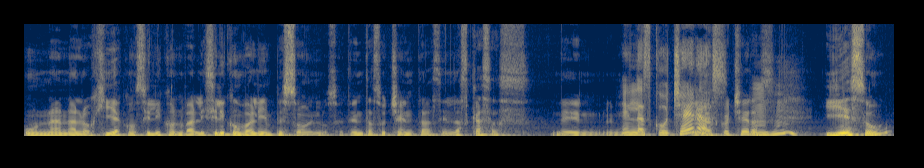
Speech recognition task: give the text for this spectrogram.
una analogía con Silicon Valley, Silicon Valley empezó en los 70s, 80s en las casas. De, en- En las cocheras. En las cocheras. Y eso,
